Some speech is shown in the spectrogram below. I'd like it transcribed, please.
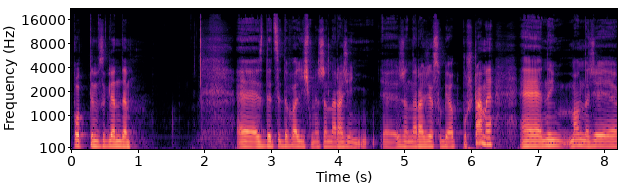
pod tym względem zdecydowaliśmy, że na razie, e, że na razie sobie odpuszczamy. E, no i mam nadzieję,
